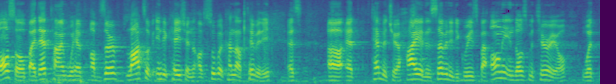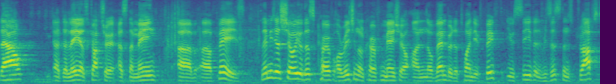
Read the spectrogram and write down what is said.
also, by that time, we have observed lots of indication of superconductivity as, uh, at temperature higher than 70 degrees, but only in those material without uh, the layer structure as the main uh, uh, phase. Let me just show you this curve, original curve measure on November the 25th. You see the resistance drops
